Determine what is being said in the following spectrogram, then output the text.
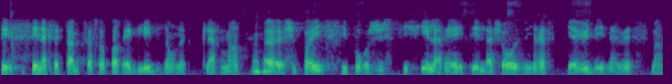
c'est inacceptable que ça ne soit pas réglé, disons-le clairement. Mm-hmm. Euh, je ne suis pas ici pour justifier la réalité de la chose. Il reste qu'il y a eu des investissements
